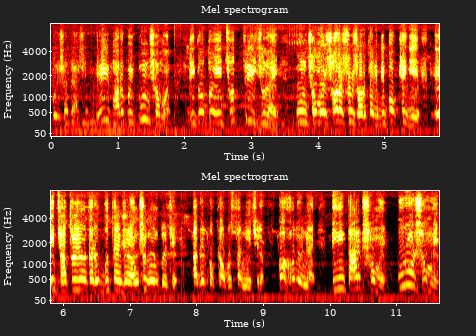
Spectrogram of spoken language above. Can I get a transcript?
পরিষদে আসে। এই কোন সময়, বিগত এই ছত্রিশ জুলাই, কোন সময় সরাসরি সরকারের বিপক্ষে গিয়ে এই ছাত্র জনতার অভ্যুত্থানে যারা অংশগ্রহণ করেছে, তাদের পক্ষে অবস্থান নিয়েছিল? নয়। তিনি তার সময়, পুরো সময়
